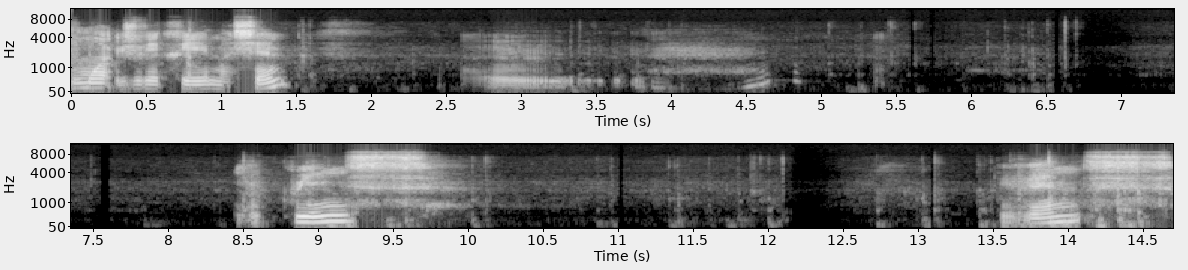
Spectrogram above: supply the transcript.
Moi, je vais créer ma chaîne. Euh, Queens Events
